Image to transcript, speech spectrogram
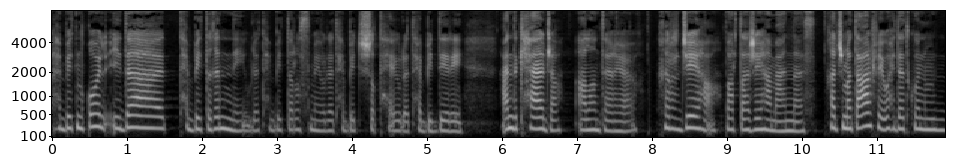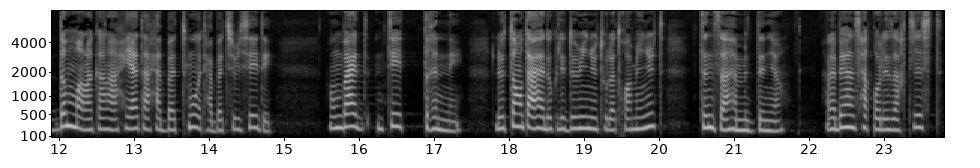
حبيت نقول إذا تحبي تغني ولا تحبي ترسمي ولا تحبي تشطحي ولا تحبي ديري عندك حاجة على خرجيها بارطاجيها مع الناس. خاطش ما تعرفي وحدة تكون مدمرة كرها حياتها حابة تموت حابة تسويسيدي. ومن بعد انتي تغني. le temps تاع هادوك les deux minutes ولا trois minutes تنسى هم الدنيا. على بها نسحقو les artistes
